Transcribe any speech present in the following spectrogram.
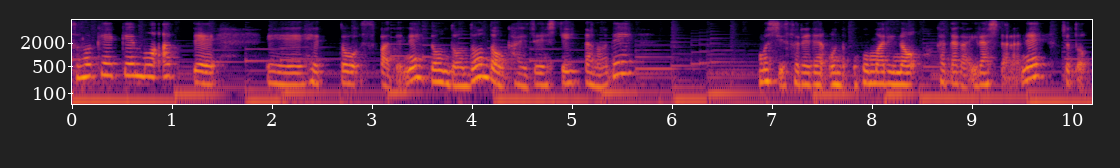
その経験もあって、えーヘッドスパでねどんどんどんどん改善していったのでもしそれでおお困りの方がいらしたらねちょっと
